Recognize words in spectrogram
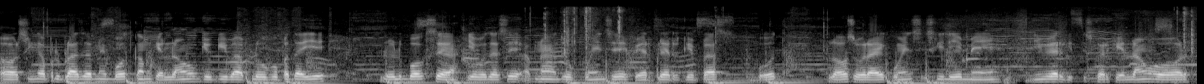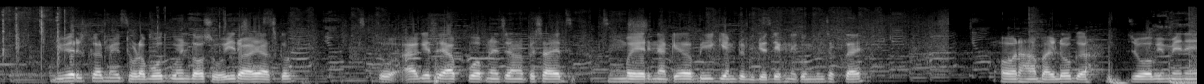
और सिंगापुर प्लाजा में बहुत कम खेल रहा हूँ क्योंकि आप लोगों को पता ही है लुल बॉक्स की वजह से अपना जो कोइंस है फेयर प्लेयर के पास बहुत लॉस हो रहा है कोइंस इसके लिए मैं न्यू ईयर स्क्वायर खेल रहा हूँ और न्यू ईयर स्क्वायर में थोड़ा बहुत कोइन लॉस हो ही रहा है आजकल। तो आगे से आपको अपने चैनल पर शायद मुंबई एरिना के अभी गेम पे वीडियो देखने को मिल सकता है। और हाँ भाई लोग, जो अभी मैंने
